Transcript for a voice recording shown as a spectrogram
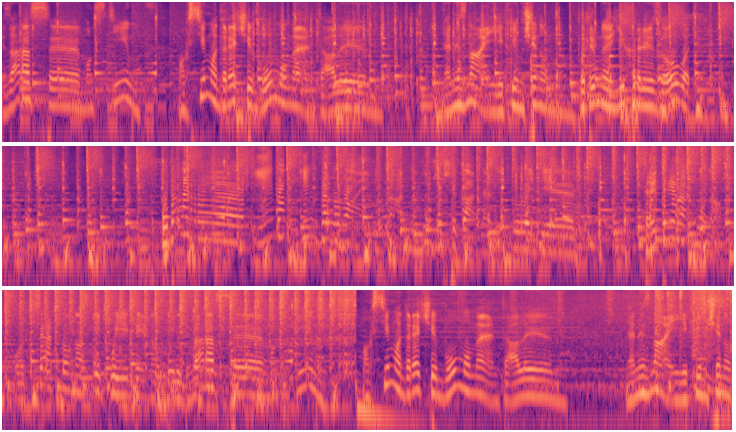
І зараз е, Максим. Максима, до речі, був момент, але я не знаю, яким чином потрібно їх реалізовувати. відповідь 3-3 е, рахунок. Оце то у нас і поєдинок. будуть. Зараз е, Максим. Максима, до речі, був момент, але я не знаю, яким чином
